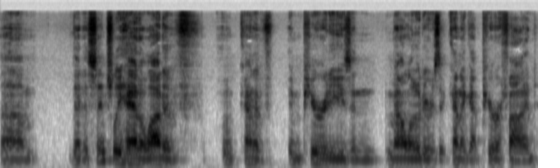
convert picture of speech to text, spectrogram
um, that essentially had a lot of uh, kind of impurities and malodors that kind of got purified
